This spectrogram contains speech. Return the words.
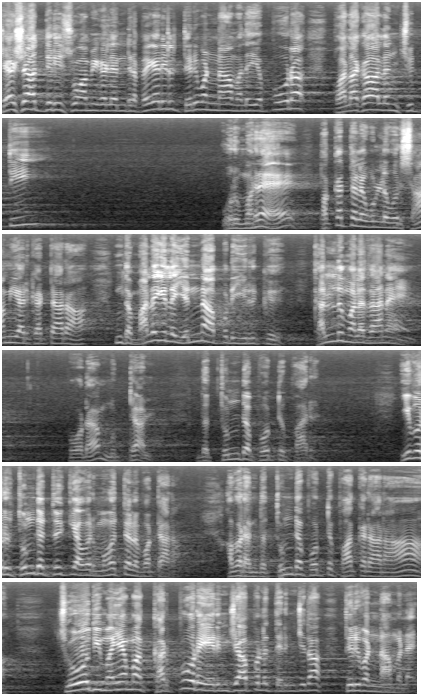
சேஷாத்திரி சுவாமிகள் என்ற பெயரில் திருவண்ணாமலையை பூரா பலகாலம் சுற்றி ஒரு முறை பக்கத்தில் உள்ள ஒரு சாமியார் கேட்டாராம் இந்த மலையில் என்ன அப்படி இருக்குது கல்லு மலை தானே? போடா முட்டாள். இந்த துண்டை போட்டு பாரு. இவர் துண்டை தூக்கி அவர் முகத்தில் போட்டாராம். அவர் அந்த துண்டை போட்டு பார்க்குறாராம் ஜோதிமயமாக கற்பூரை எரிஞ்சாப்புல தெரிஞ்சுதான் திருவண்ணாமலை.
